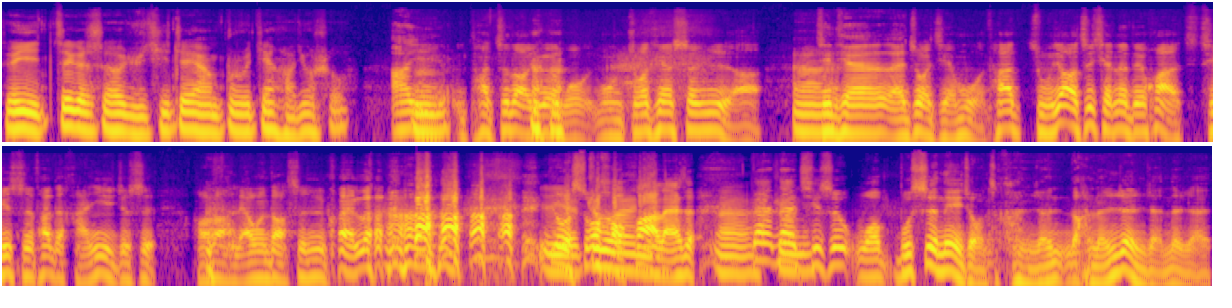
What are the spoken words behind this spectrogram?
所以这个时候，与其这样，不如见好就收。阿姨，她知道，因为 我我们昨天生日啊，今天来做节目，她主要之前那堆话，其实它的含义就是，好了，梁文道生日快乐，给我说好话来着。嗯，但但其实我不是那种很人很能认人的人，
